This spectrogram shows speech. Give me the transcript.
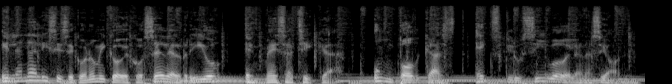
el análisis económico de José del Río en Mesa Chica, un podcast exclusivo de la Nación.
